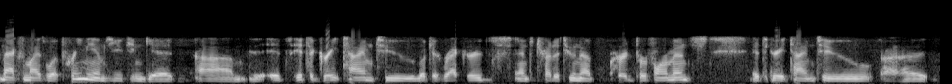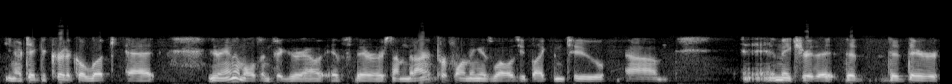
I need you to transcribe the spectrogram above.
maximize what premiums you can get. Um, it's it's a great time to look at records and to try to tune up herd performance. It's a great time to uh, you know take a critical look at your animals and figure out if there are some that aren't performing as well as you'd like them to. Um, and make sure that that that they're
